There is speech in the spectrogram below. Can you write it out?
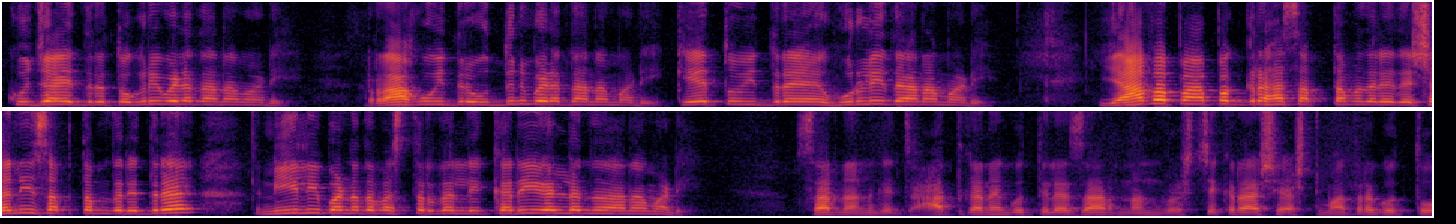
ಕುಜ ಇದ್ದರೆ ತೊಗರಿಬೇಳೆ ದಾನ ಮಾಡಿ. ರಾಹು ಇದ್ದರೆ ಉದ್ದಿನಬೇಳೆ ದಾನ ಮಾಡಿ. ಕೇತು ಇದ್ದರೆ ಹುರುಳಿ ದಾನ ಮಾಡಿ. ಯಾವ ಪಾಪಗ್ರಹ ಸಪ್ತಮದಲ್ಲಿದೆ ಶನಿ ಸಪ್ತಮದಲ್ಲಿದ್ದರೆ ನೀಲಿ ಬಣ್ಣದ ವಸ್ತ್ರದಲ್ಲಿ ಕರಿ ಎಳ್ಳನ್ನು ದಾನ ಮಾಡಿ. ಸರ್, ನನಗೆ ಜಾತಕನೇ ಗೊತ್ತಿಲ್ಲ ಸರ್. ನನ್ನ ವೃಶ್ಚಿಕ ರಾಶಿ ಅಷ್ಟು ಮಾತ್ರ ಗೊತ್ತು.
